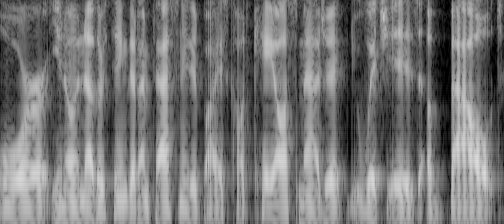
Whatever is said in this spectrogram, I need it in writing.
or you know another thing that i'm fascinated by is called chaos magic which is about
